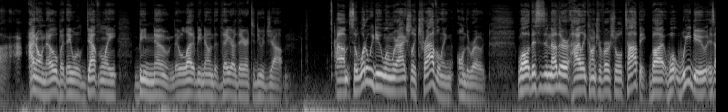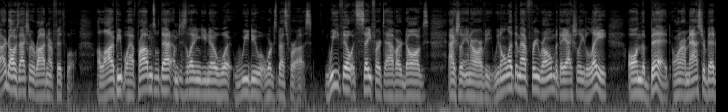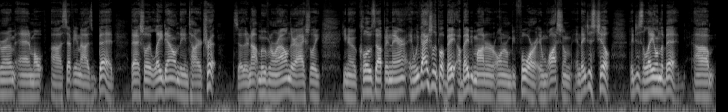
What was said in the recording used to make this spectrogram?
I don't know, but they will definitely be known. They will let it be known that they are there to do a job. Um, so, what do we do when we're actually traveling on the road? Well, this is another highly controversial topic, but what we do is our dogs actually ride in our fifth wheel. A lot of people have problems with that. I'm just letting you know what we do, what works best for us. We feel it's safer to have our dogs actually in our RV. We don't let them have free roam, but they actually lay on the bed, on our master bedroom and uh, Stephanie and I's bed. They actually lay down the entire trip. So they're not moving around. They're actually, you know, closed up in there. And we've actually put ba- a baby monitor on them before and watched them, and they just chill. They just lay on the bed. Um,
